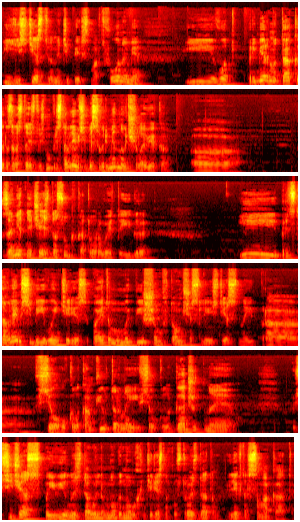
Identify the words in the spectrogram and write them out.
и, естественно, теперь смартфонами. И вот примерно так и разрастается. То есть мы представляем себе современного человека, э, заметная часть досуга которого это игры, и представляем себе его интересы. Поэтому мы пишем в том числе, естественно, и про все около компьютерное, и все около гаджетное, Сейчас появилось довольно много новых интересных устройств, да, там электросамокаты.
